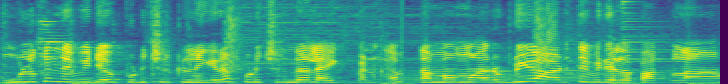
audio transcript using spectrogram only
உங்களுக்கு இந்த வீடியோ பிடிச்சிருக்கு நினைக்கிறேன். பிடிச்சிருந்தா லைக் பண்ணுங்க. நம்ம மறுபடியும் அடுத்த வீடியோவில் பார்க்கலாம்.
